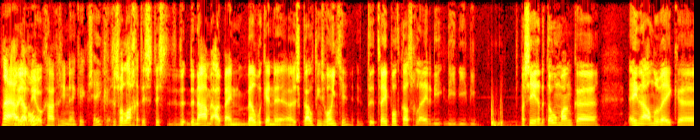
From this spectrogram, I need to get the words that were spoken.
Ja, die hadden we ook graag gezien, denk ik. Zeker. Het is wel lachen. Het is, het is de, de naam uit mijn welbekende eh, scoutingsrondje. twee podcasts geleden. Die, die, die, die passeren de toonbank eh een en andere week. eh,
